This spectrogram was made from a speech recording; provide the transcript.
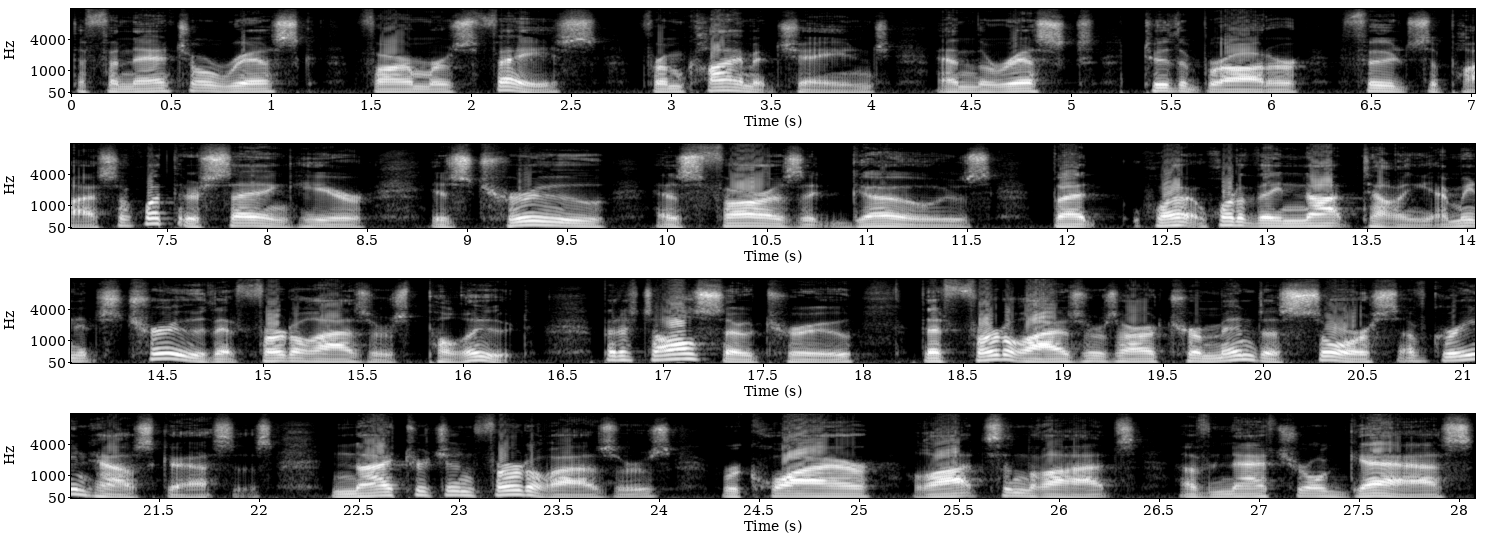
the financial risk farmers face from climate change and the risks to the broader food supply. So, what they're saying here is true as far as it goes, but what, what are they not telling you? I mean, it's true that fertilizers pollute, but it's also true that fertilizers are a tremendous source of greenhouse gases. Nitrogen fertilizers require lots and lots of natural gas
